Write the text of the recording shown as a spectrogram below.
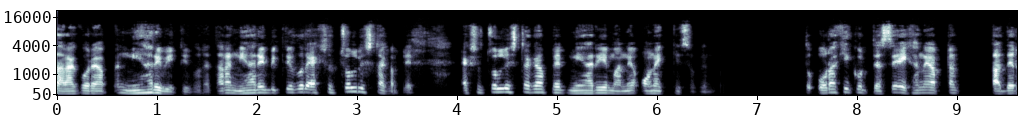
তারা করে আপনার নিহারি বিক্রি করে। তারা নিহারি বিক্রি করে ৳১৪০ প্লেট। ৳১৪০ প্লেট নিহারি মানে অনেক কিছু কিন্তু। তো ওরা কি করতেছে? এখানে আপনার তাদের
